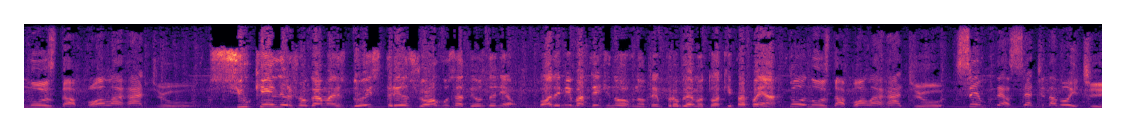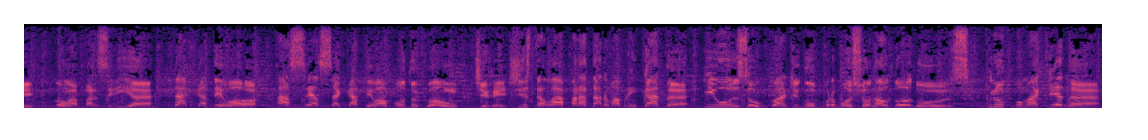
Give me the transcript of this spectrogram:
Donos da Bola Rádio. Se o Kehler jogar mais dois, três jogos, adeus, Daniel. Podem me bater de novo, não tem problema, eu tô aqui pra apanhar. Donos da Bola Rádio, sempre às sete da noite, com a parceria da KTO. Acesse kto.com, te registra lá para dar uma brincada e usa o código promocional Donos. Grupo Maquena,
